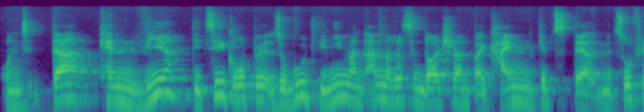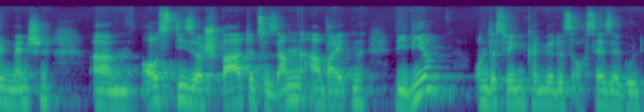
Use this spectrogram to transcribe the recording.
Und da kennen wir die Zielgruppe so gut wie niemand anderes in Deutschland, weil keinen gibt es, der mit so vielen Menschen ähm, aus dieser Sparte zusammenarbeiten wie wir. Und deswegen können wir das auch sehr, sehr gut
